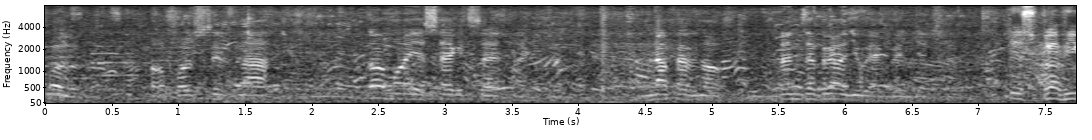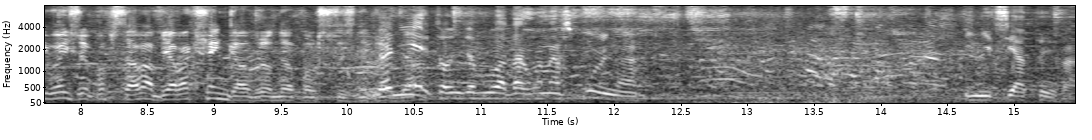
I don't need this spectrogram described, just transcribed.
Opolu. Opolszczyzna to moje serce, także na pewno będę bronił jak będzie trzeba. Ty sprawiłeś, że powstała Biała Księga Obrony Opolszczyzny, No prawda? nie, to, to była taka ona wspólna inicjatywa.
